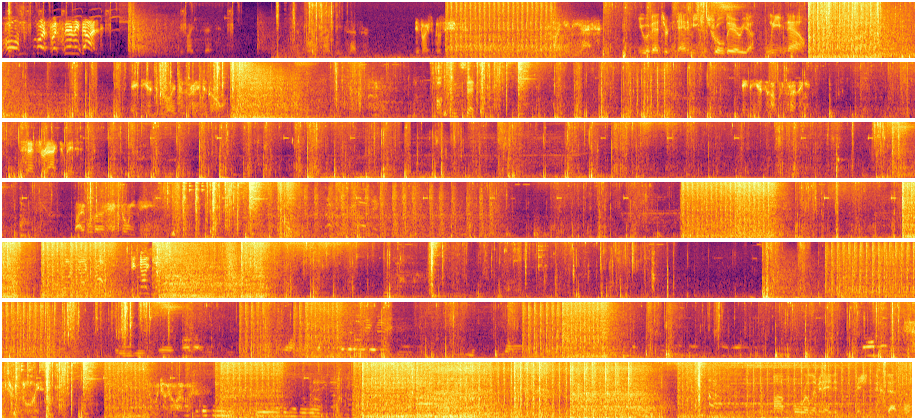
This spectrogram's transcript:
Reinforcement's nearly done! Device set. Heartbeat sensor. Device positioned. You have entered an enemy controlled area. Leave now. ADS deployed and ready to go. Toxin set. ADS up and running. Sensor activated. 말보 Op 4 eliminated. Mission successful.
